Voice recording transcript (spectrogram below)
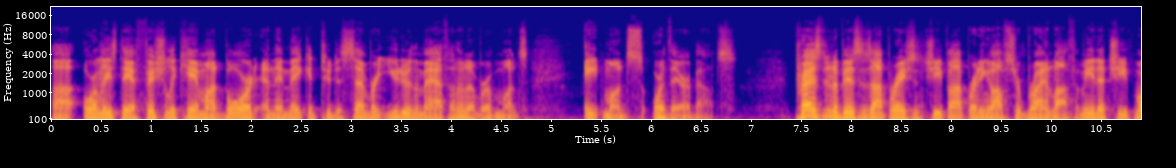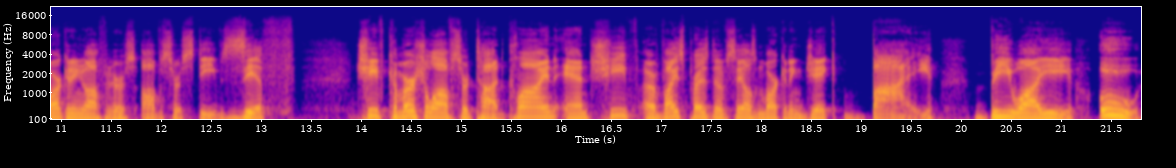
uh, or at least they officially came on board, and they make it to December. You do the math on the number of months, eight months or thereabouts. President of Business Operations, Chief Operating Officer Brian Lafemina, Chief Marketing Officer Steve Ziff, Chief Commercial Officer Todd Klein, and Chief or Vice President of Sales and Marketing Jake Bye, BYE. Ooh,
